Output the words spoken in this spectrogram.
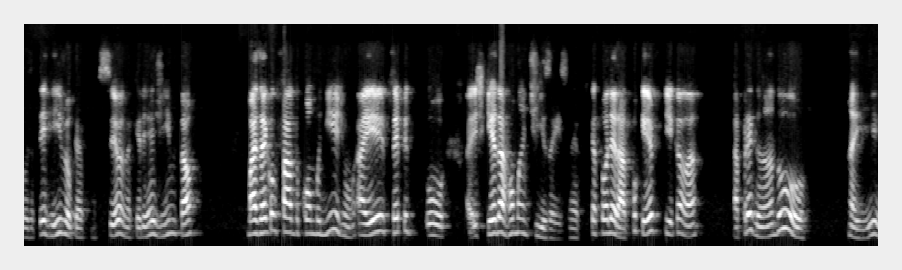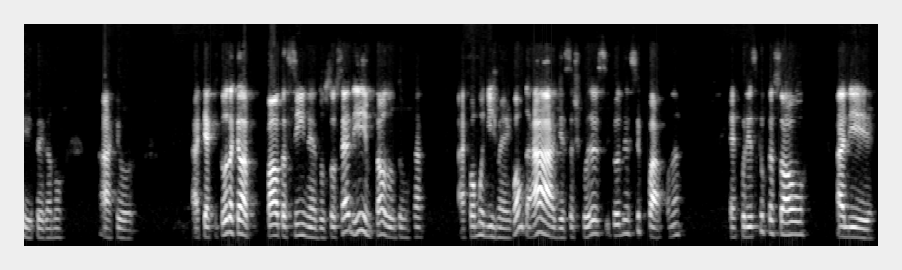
coisa terrível que aconteceu naquele regime e tal. Mas aí quando fala do comunismo, aí sempre o, a esquerda romantiza isso, né? Fica tolerado, porque fica lá tá pregando aí, pegando aqui, aqui, aqui toda aquela pauta assim, né, do socialismo, tal, do, do a, comunismo é igualdade, essas coisas, todo esse papo, né? É por isso que o pessoal ali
